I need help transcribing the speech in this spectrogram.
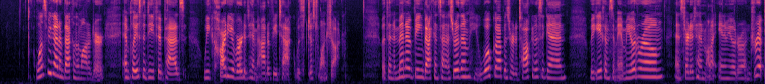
Once we got him back on the monitor and placed the defib pads, we cardioverted him out of V-tach with just one shock. Within a minute of being back in sinus rhythm, he woke up and started talking to us again. We gave him some amiodarone and started him on an amiodarone drip.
